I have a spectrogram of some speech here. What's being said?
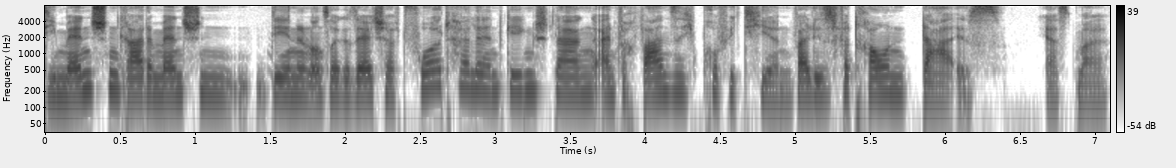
die Menschen, gerade Menschen, denen in unserer Gesellschaft Vorurteile entgegenschlagen, einfach wahnsinnig profitieren, weil dieses Vertrauen da ist, erstmal.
